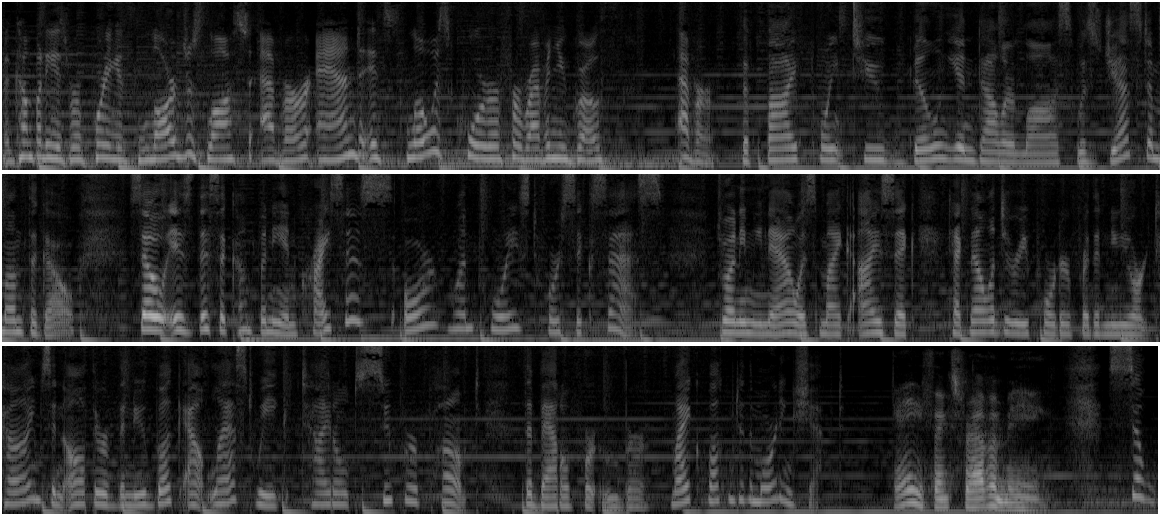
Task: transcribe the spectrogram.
The company is reporting its largest loss ever and its slowest quarter for revenue growth ever. The $5.2 billion loss was just a month ago. So is this a company in crisis or one poised for success? Joining me now is Mike Isaac, technology reporter for the New York Times and author of the new book out last week titled Super Pumped The Battle for Uber. Mike, welcome to the morning shift. Hey, thanks for having me. So,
